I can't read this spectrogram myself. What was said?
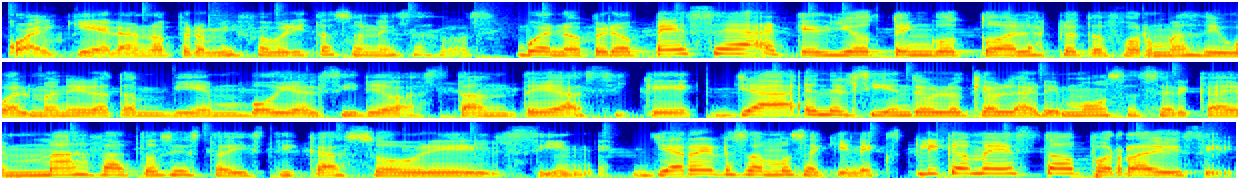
cualquiera, ¿no? Pero mis favoritas son esas dos. Bueno, pero pese a que yo tengo todas las plataformas, de igual manera también voy al cine bastante, así que ya en el siguiente bloque hablaremos acerca de más datos y estadísticas sobre el cine. Ya regresamos aquí en Explícame esto por Radio Isil.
